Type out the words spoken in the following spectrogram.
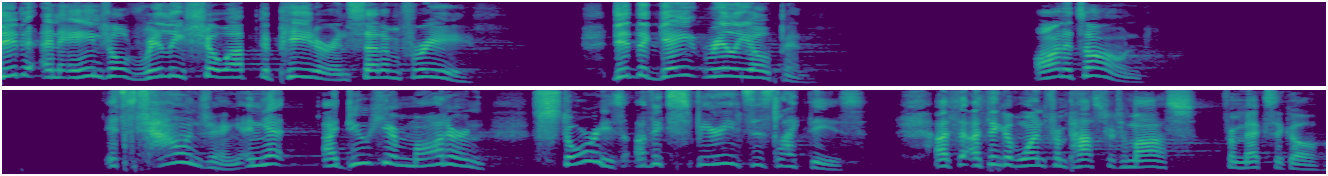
Did an angel really show up to Peter and set him free? Did the gate really open on its own? It's challenging, and yet I do hear modern stories of experiences like these. I, th- I think of one from Pastor Tomas from Mexico,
